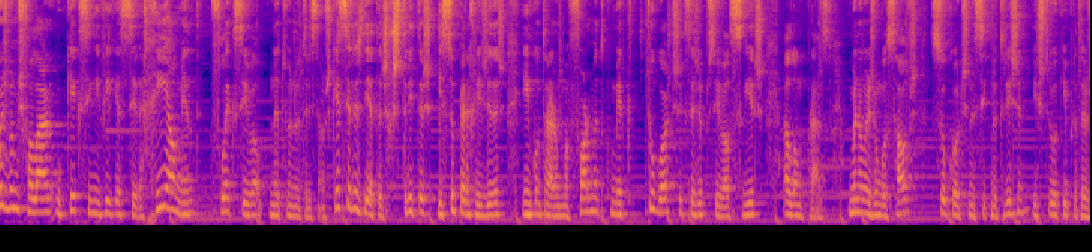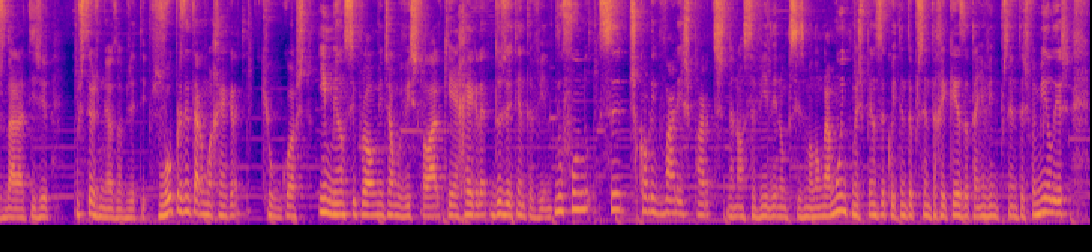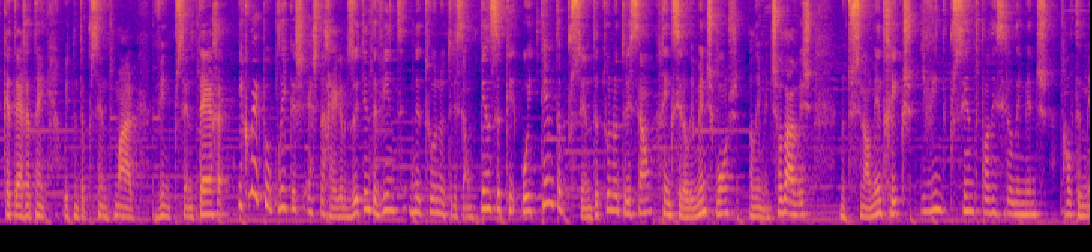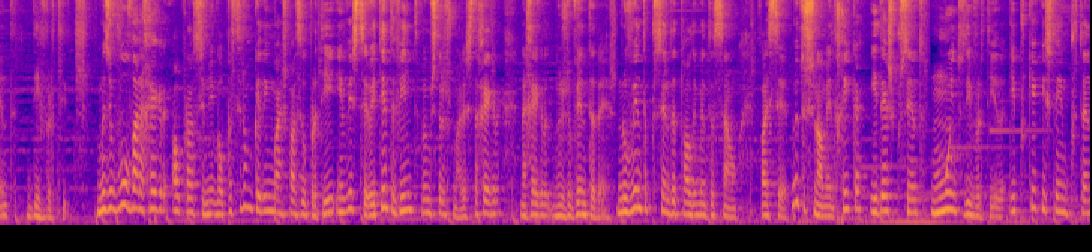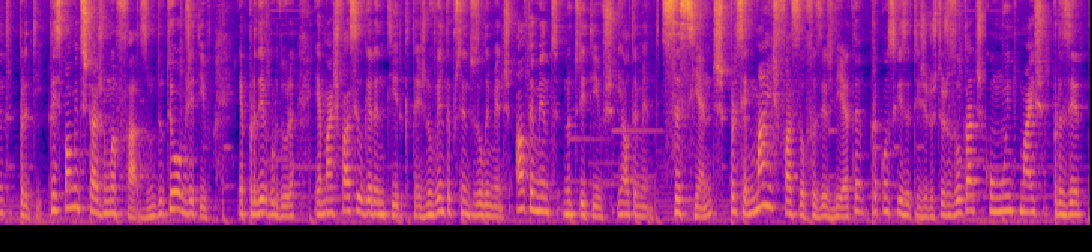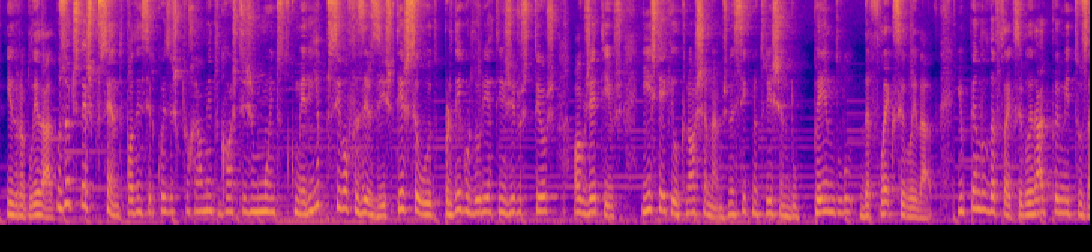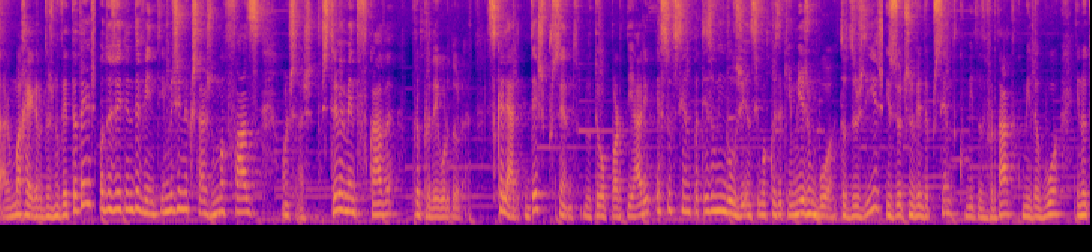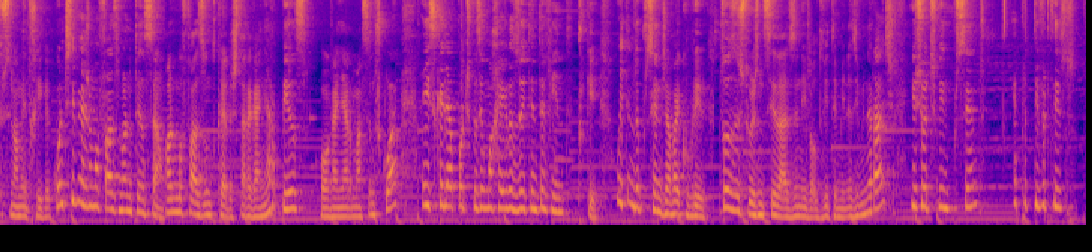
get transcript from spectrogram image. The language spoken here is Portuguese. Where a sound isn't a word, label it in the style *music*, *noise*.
Hoje vamos falar o que é que significa ser realmente flexível na tua nutrição. Esquecer as dietas restritas e super rígidas e encontrar uma forma de comer que tu gostes e que seja possível seguires a longo prazo. O meu nome é João Gonçalves, sou coach na Sick Nutrition e estou aqui para te ajudar a atingir os teus melhores objetivos. Vou apresentar uma regra que eu gosto imenso e provavelmente já me viste falar, que é a regra dos 80-20. No fundo, se descobrem várias partes da nossa vida, e não preciso me alongar muito, mas pensa que 80% da riqueza tem 20% das famílias, que a terra tem 80% mar, 20% terra. E como é que tu aplicas esta regra dos 80-20 na tua nutrição? Pensa que 80% da tua nutrição tem que ser alimentos bons, alimentos saudáveis, nutricionalmente ricos e 20% podem ser alimentos altamente divertidos. Mas eu vou levar a regra ao próximo nível para ser um bocadinho mais fácil para ti. Em vez de ser 80-20, vamos transformar esta regra na regra nos 90-10. 90% da tua alimentação vai ser nutricionalmente rica e 10% muito divertida. E porquê é que isto é importante para ti? Principalmente se estás numa fase onde o teu objetivo é perder gordura, é mais fácil garantir que tens 90% dos alimentos altamente nutritivos e altamente saciantes para ser mais fácil fazer dieta para conseguir conseguires atingir os teus resultados com muito mais prazer e durabilidade. Os outros 10% podem ser coisas que tu realmente gostas muito de comer e é possível fazeres isto, ter saúde, perder gordura e atingir os teus objetivos. E isto é aquilo que nós chamamos na Sick Nutrition do pêndulo da flexibilidade. E o pêndulo da flexibilidade permite usar uma regra dos 90-10 ou dos 80-20. Imagina que estás numa fase onde estás extremamente focada para perder gordura. Se calhar 10% do teu aporte diário é suficiente para teres uma indulgência, uma coisa que é mesmo boa todos os dias, e os outros 90% comida de verdade, comida boa e nutricionalmente rica. Quando estiveres numa fase de manutenção ou numa fase onde queiras estar a ganhar peso ou a ganhar massa muscular, aí se calhar podes fazer uma regra dos 80-20. Porquê? 80% já vai cobrir todas as tuas necessidades a nível de vitaminas e minerais e os outros 20% é para te divertires.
